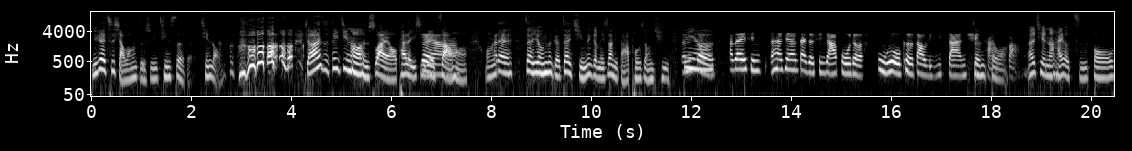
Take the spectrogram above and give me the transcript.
你可以吃小王子，属于青色的青龙。小王子最近哦很帅哦，拍了一系列照哦、啊，我们再再用那个再请那个美少女把它 po 上去。对呀、啊，他在新，他现在带着新加坡的。部落客到骊山去采访，而且呢、嗯、还有直播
